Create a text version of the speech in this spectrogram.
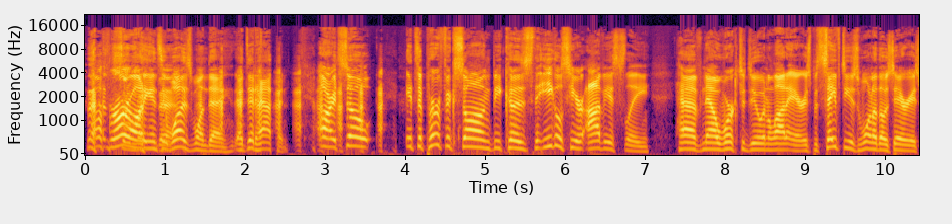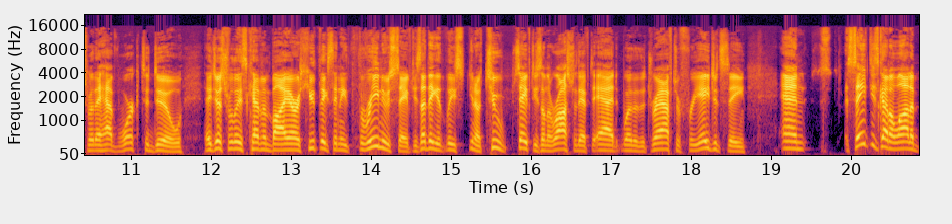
Well, for our so audience, it was one day. That did happen. All right, so it's a perfect song because the Eagles here obviously have now work to do in a lot of areas, but safety is one of those areas where they have work to do. They just released Kevin Byard. Hugh thinks they need three new safeties. I think at least you know two safeties on the roster they have to add, whether the draft or free agency. And safety's got a lot of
